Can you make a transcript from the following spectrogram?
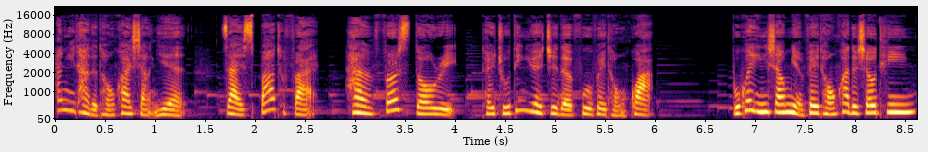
安妮塔的童话饗宴在 Spotify 和 First Story 推出订阅制的付费童话，不会影响免费童话的收听，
